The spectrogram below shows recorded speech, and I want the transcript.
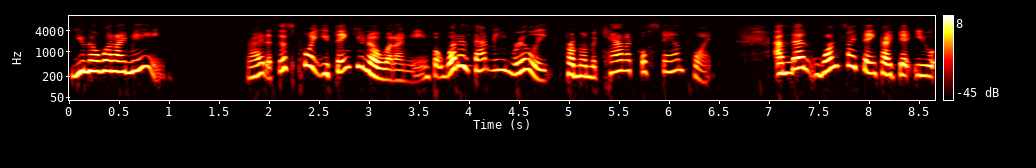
you know what I mean, right? At this point, you think you know what I mean, but what does that mean really from a mechanical standpoint? And then once I think I get you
